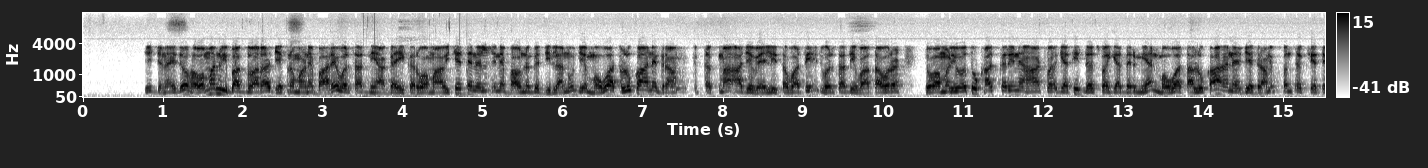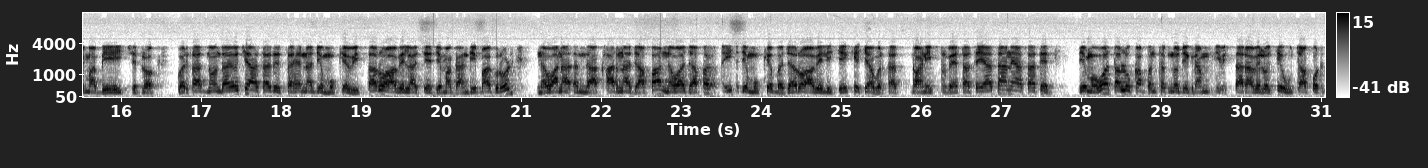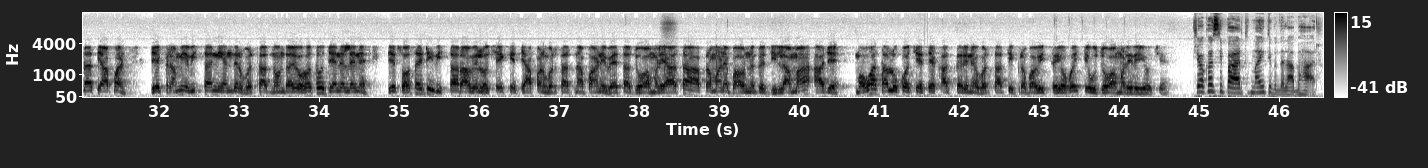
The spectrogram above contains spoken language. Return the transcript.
જે જણાવી દો, હવામાન વિભાગ દ્વારા જે પ્રમાણે ભારે વરસાદની આગાહી કરવામાં આવી છે, તેને લઈને ભાવનગર જિલ્લાનું જે મહુવા તાલુકા અને ગ્રામ પંથકમાં આજે વહેલી સવારથી જ વરસાદી વાતાવરણ જોવા મળ્યું હતું. ખાસ કરીને આઠ વાગ્યાથી દસ વાગ્યા દરમિયાન મહુવા તાલુકા અને જે ગ્રામ્ય પંથક છે તેમાં બે ઇંચ જેટલો વરસાદ નોંધાયો છે. આ સાથે શહેરના જે મુખ્ય વિસ્તારો આવેલા છે, જેમાં ગાંધીબાગ રોડ, નવાના ખારના જાપા, નવા જાપા સહિત જે મુખ્ય બજારો આવેલી છે કે જ્યાં વરસાદ પાણી પણ વહેતા થયા હતા અને આ સાથે જે મહુવા તાલુકા પંથકનો જે ગ્રામ્ય વિસ્તાર આવેલો છે, ઊંચા કોટડા ત્યાં પણ જે ગ્રામ્ય વિસ્તારની અંદર વરસાદ નોંધાયો હતો, જેને લઈને જે સોસાયટી વિસ્તાર આવેલો છે કે ત્યાં પણ વરસાદના પાણી વહેતા જોવા મળ્યા હતા. આ પ્રમાણે ભાવનગર જિલ્લામાં આજે મહુવા તાલુકો છે તે ખાસ કરીને વરસાદથી પ્રભાવિત થયો હોય તેવું જોવા મળી રહ્યું છે. ચોક્કસી પાર્થ માહિતી બદલ આભાર.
